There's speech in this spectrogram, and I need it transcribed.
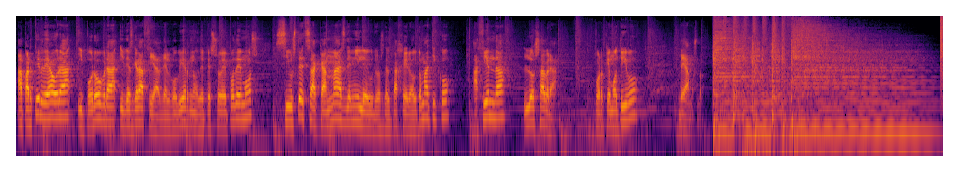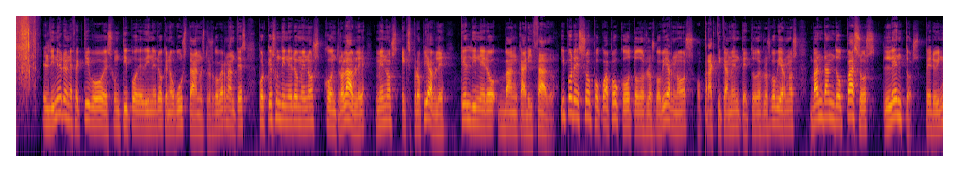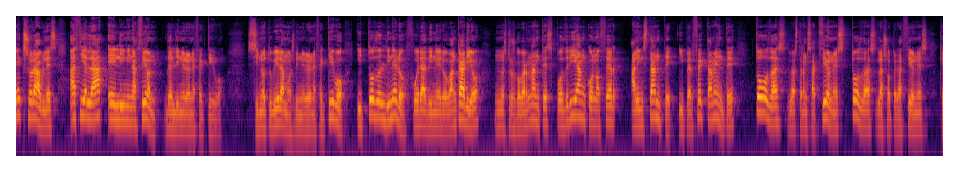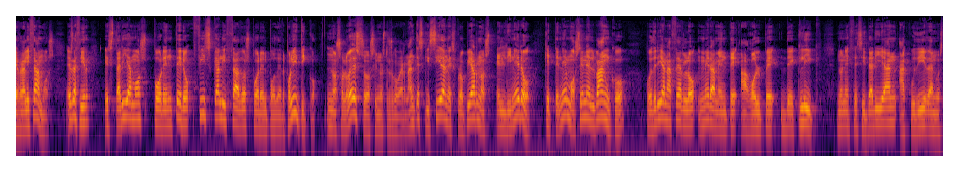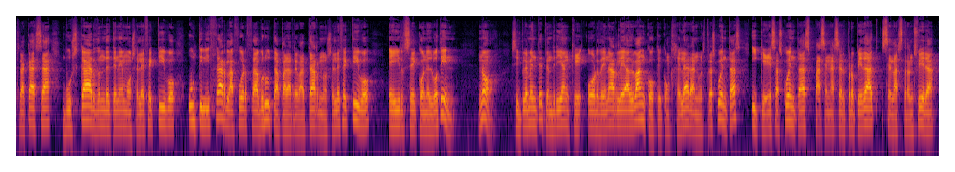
A partir de ahora y por obra y desgracia del gobierno de PSOE Podemos, si usted saca más de 1000 euros del cajero automático, Hacienda lo sabrá. ¿Por qué motivo? Veámoslo. El dinero en efectivo es un tipo de dinero que no gusta a nuestros gobernantes porque es un dinero menos controlable, menos expropiable que el dinero bancarizado. Y por eso, poco a poco, todos los gobiernos, o prácticamente todos los gobiernos, van dando pasos lentos pero inexorables hacia la eliminación del dinero en efectivo. Si no tuviéramos dinero en efectivo y todo el dinero fuera dinero bancario, nuestros gobernantes podrían conocer al instante y perfectamente todas las transacciones, todas las operaciones que realizamos. Es decir, estaríamos por entero fiscalizados por el poder político. No solo eso, si nuestros gobernantes quisieran expropiarnos el dinero que tenemos en el banco, podrían hacerlo meramente a golpe de clic no necesitarían acudir a nuestra casa, buscar dónde tenemos el efectivo, utilizar la fuerza bruta para arrebatarnos el efectivo e irse con el botín. No, simplemente tendrían que ordenarle al banco que congelara nuestras cuentas y que esas cuentas pasen a ser propiedad, se las transfiera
